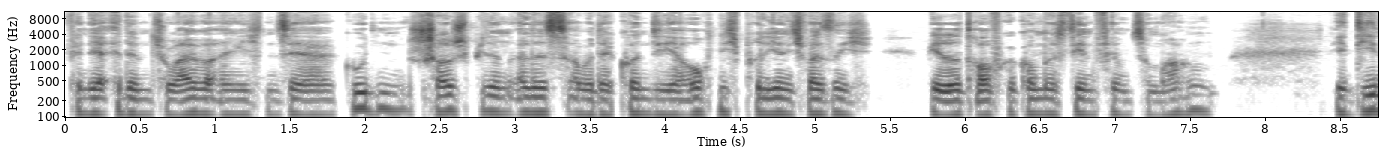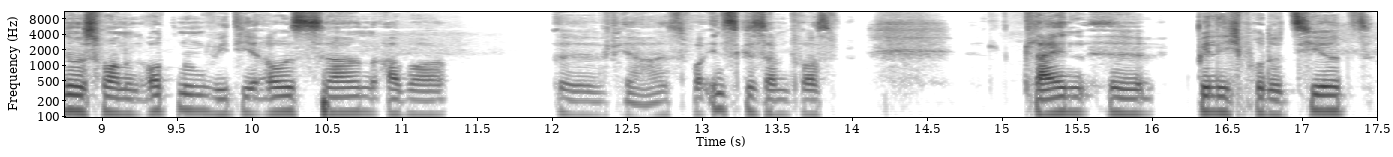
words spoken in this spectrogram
Ich finde ja Adam Driver eigentlich einen sehr guten Schauspieler und alles, aber der konnte ja auch nicht brillieren. Ich weiß nicht, wie er da drauf gekommen ist, den Film zu machen. Die Dinos waren in Ordnung, wie die aussahen, aber äh, ja, es war insgesamt was klein, äh, billig produziert,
